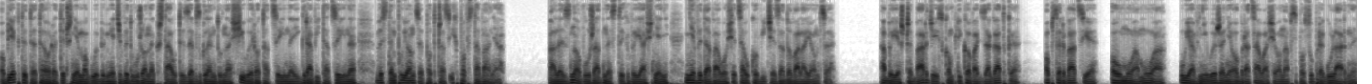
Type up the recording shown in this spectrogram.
Obiekty te teoretycznie mogłyby mieć wydłużone kształty ze względu na siły rotacyjne i grawitacyjne występujące podczas ich powstawania. Ale znowu żadne z tych wyjaśnień nie wydawało się całkowicie zadowalające. Aby jeszcze bardziej skomplikować zagadkę, obserwacje Oumuamua ujawniły, że nie obracała się ona w sposób regularny,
